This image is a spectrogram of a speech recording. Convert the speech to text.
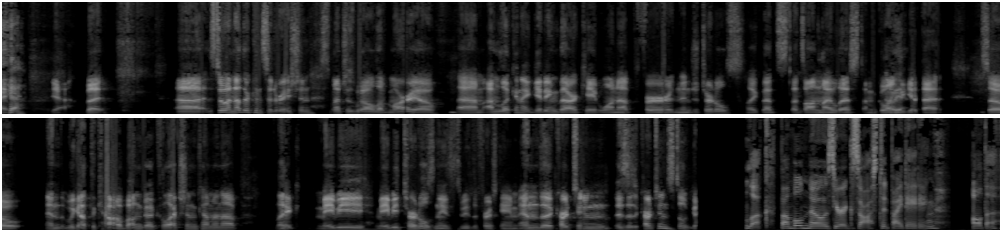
I- yeah. yeah but uh so another consideration as much as we all love mario um i'm looking at getting the arcade one up for ninja turtles like that's that's on my list i'm going yeah. to get that so and we got the cowabunga collection coming up like maybe maybe turtles needs to be the first game and the cartoon is it the cartoon still good Look, Bumble knows you're exhausted by dating. All the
